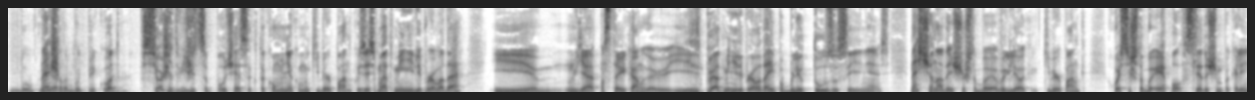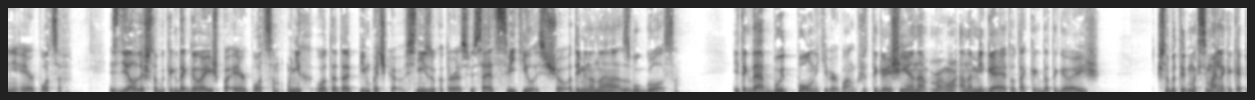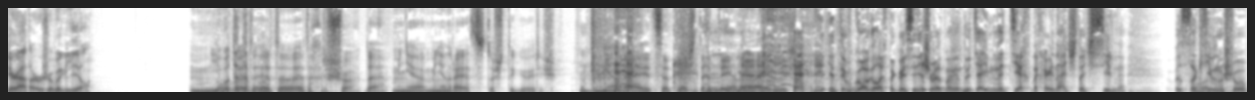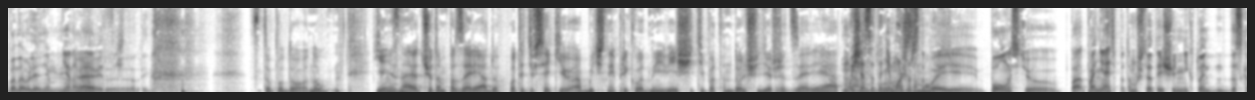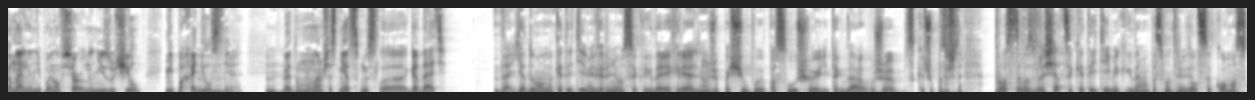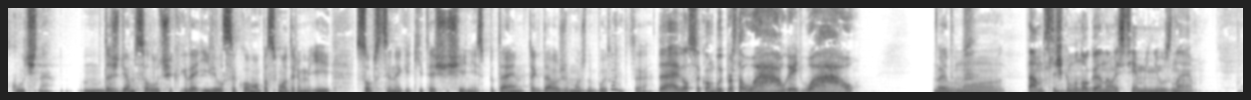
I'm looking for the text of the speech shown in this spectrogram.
ну, Знаешь, наверное, будет прикольно. Вот все же движется, получается, к такому некому киберпанку. Здесь мы отменили провода, и, ну, я по старикам говорю, и отменили провода, и по Bluetooth соединяемся. Знаешь, что надо еще, чтобы выглядело как киберпанк? Хочется, чтобы Apple в следующем поколении AirPods сделали, чтобы когда говоришь по AirPods, у них вот эта пимпочка снизу, которая свисает, светилась еще, вот именно на звук голоса. И тогда будет полный киберпанк. Потому что ты говоришь, и она, она мигает вот так, когда ты говоришь, чтобы ты максимально как оператор уже выглядел. Ну, и вот это, это, это, это хорошо, да. Мне, мне нравится то, что ты говоришь. Мне нравится то, что ты говоришь. И ты в гоглах такой сидишь в этот момент, у тебя именно техно хреначит очень сильно. С активным вот. шоу-поновлением. Мне нравится, вот. что ты Стопудово. Ну, я не знаю, что там по заряду, вот эти всякие обычные прикладные вещи, типа там дольше держит заряд. Мы сейчас это не можем самом... с тобой полностью по понять, потому что это еще никто досконально не понял, все равно не изучил, не походил угу. с ними. Угу, Поэтому угу. нам сейчас нет смысла гадать. Да, я думаю, мы к этой теме вернемся, когда я их реально уже пощупаю, послушаю, и тогда уже скажу. Потому что просто возвращаться к этой теме, когда мы посмотрим Вилсакома, скучно. Дождемся лучше, когда и Вилсакома посмотрим, и собственные какие-то ощущения испытаем, тогда уже можно будет ну, как-то... Да, Вилсаком будет просто вау, говорить вау. Ну. Поэтому ну... там слишком много новостей мы не узнаем.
